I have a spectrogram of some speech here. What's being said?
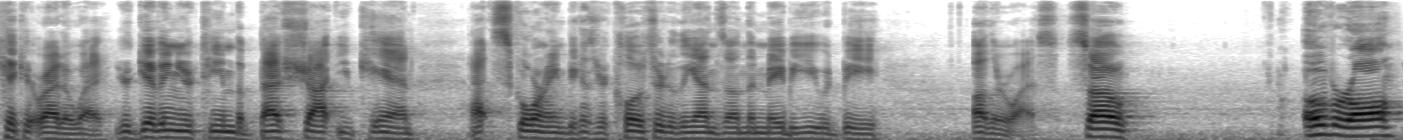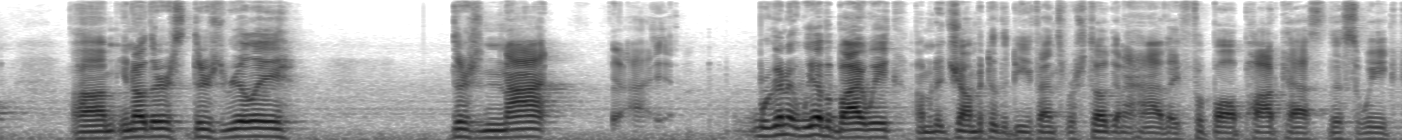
kick it right away. You're giving your team the best shot you can at scoring because you're closer to the end zone than maybe you would be otherwise. So overall, um, you know, there's there's really there's not. We're gonna we have a bye week. I'm gonna jump into the defense. We're still gonna have a football podcast this week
